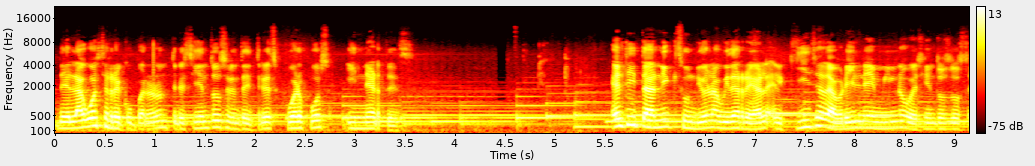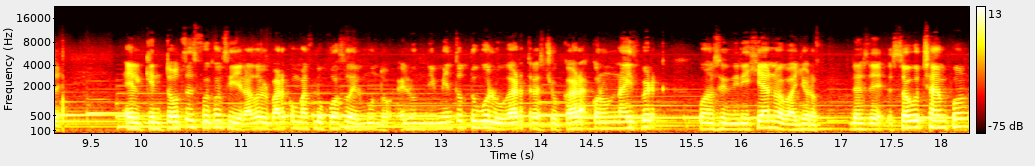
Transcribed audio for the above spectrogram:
Del agua se recuperaron 333 cuerpos inertes. El Titanic se hundió en la vida real el 15 de abril de 1912 el que entonces fue considerado el barco más lujoso del mundo. El hundimiento tuvo lugar tras chocar con un iceberg cuando se dirigía a Nueva York, desde Southampton,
